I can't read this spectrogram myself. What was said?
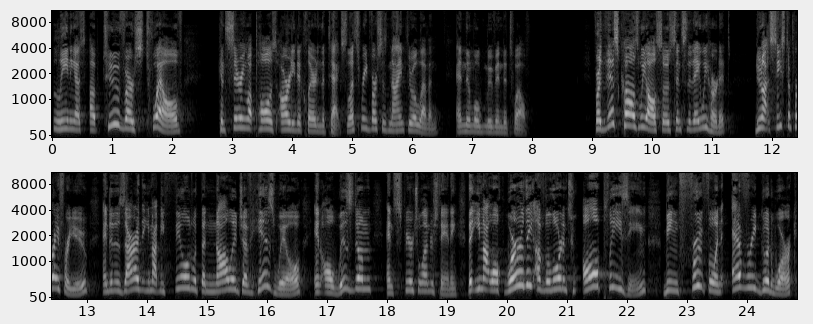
leading us up to verse 12, considering what Paul has already declared in the text. So let's read verses 9 through 11, and then we'll move into 12. For this cause we also, since the day we heard it, do not cease to pray for you, and to desire that you might be filled with the knowledge of His will in all wisdom and spiritual understanding, that ye might walk worthy of the Lord unto all pleasing, being fruitful in every good work,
